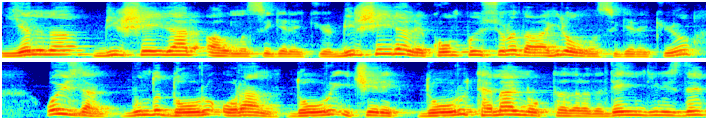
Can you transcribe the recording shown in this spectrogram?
yanına bir şeyler alması gerekiyor. Bir şeylerle kompozisyona dahil olması gerekiyor. O yüzden bunda doğru oran, doğru içerik, doğru temel noktalara da değindiğinizde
